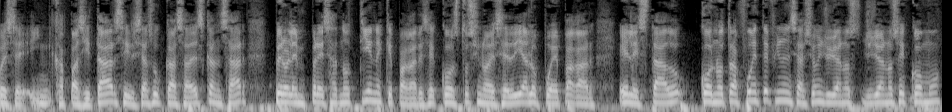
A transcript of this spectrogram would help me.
pues eh, incapacitarse, irse a su casa a descansar, pero la empresa no tiene que pagar ese costo, sino ese día lo puede pagar el Estado con otra fuente de financiación. Yo ya no, yo ya no sé cómo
